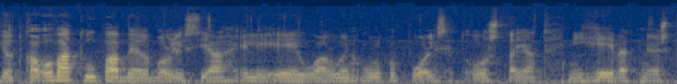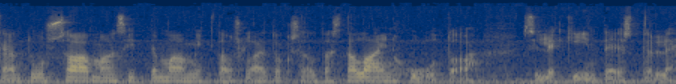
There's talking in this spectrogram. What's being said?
jotka ovat lupavelvollisia, eli EU-alueen ulkopuoliset ostajat, niin he eivät myöskään tule saamaan sitten maanmittauslaitokselta sitä lainhuutoa sille kiinteistölle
